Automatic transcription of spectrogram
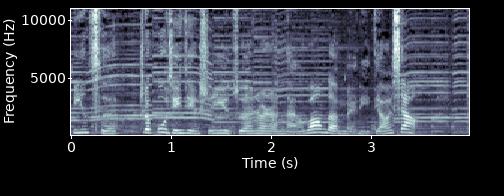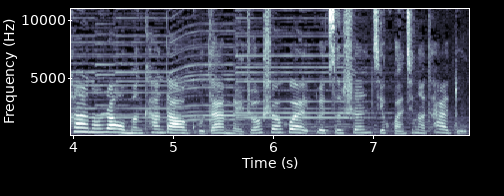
因此，这不仅仅是一尊让人难忘的美丽雕像，它还能让我们看到古代美洲社会对自身及环境的态度。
